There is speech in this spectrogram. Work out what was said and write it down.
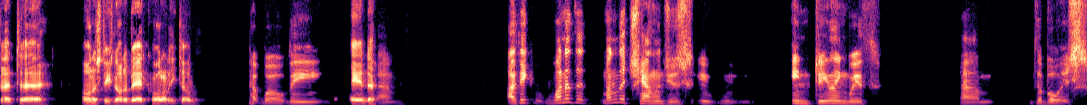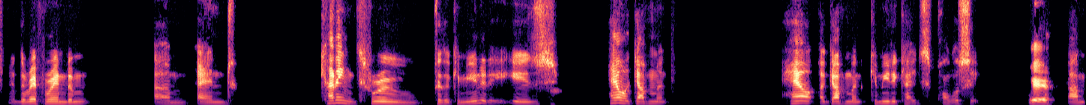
but uh, honesty is not a bad quality, Tom. Uh, well, the And um, I think one of the one of the challenges in dealing with um, the voice, the referendum, um, and cutting through to the community is how a government how a government communicates policy Yeah. um,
